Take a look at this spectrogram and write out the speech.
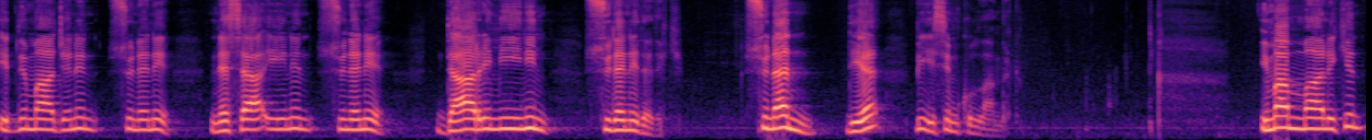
İbn Mace'nin süneni, Nesai'nin süneni, Darimi'nin süneni dedik. Sünen diye bir isim kullandık. İmam Malik'in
